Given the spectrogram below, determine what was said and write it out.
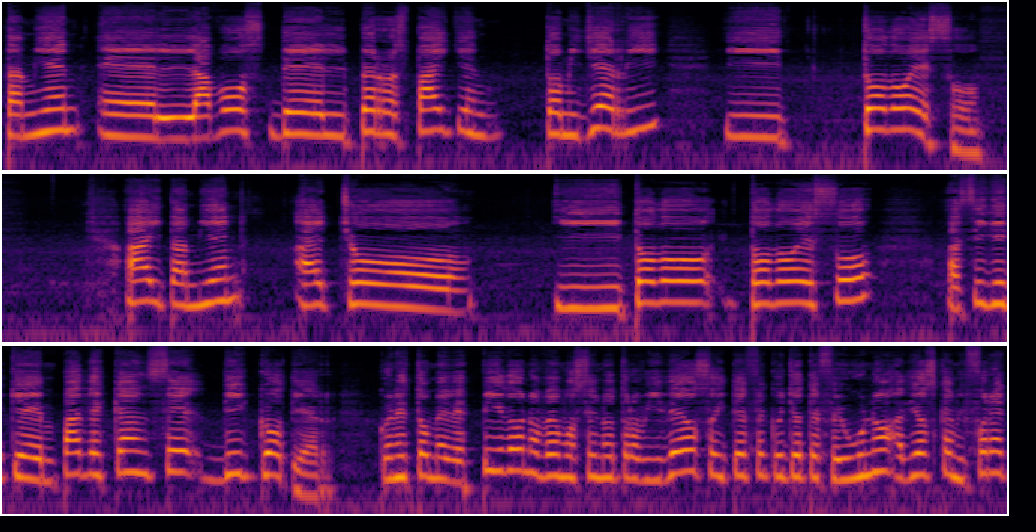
También la voz del perro Spike en Tommy Jerry. Y todo eso. Ah, y también ha hecho y todo, todo eso. Así que que en paz descanse Dick Gautier. Con esto me despido, nos vemos en otro video. Soy Tefe Coyote F1. Adiós, Cami fuera.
